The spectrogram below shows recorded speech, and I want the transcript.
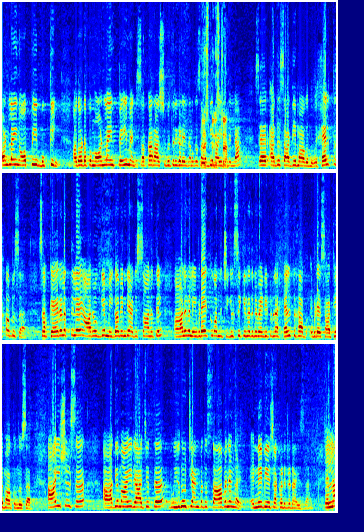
Online O P booking അതോടൊപ്പം ഓൺലൈൻ പേയ്മെന്റ് സർക്കാർ ആശുപത്രികളിൽ നമുക്ക് സാധ്യമായിരുന്നില്ല. സാർ അത് സാധ്യമാകുന്നു. ഹെൽത്ത് ഹബ്ബ് സാർ. സാർ കേരളത്തിലെ ആരോഗ്യ മികവിന്റെ അടിസ്ഥാനത്തിൽ ആളുകൾ ഇവിടേക്ക് വന്ന് ചികിത്സിക്കുന്നതിന് വേണ്ടിയിട്ടുള്ള ഹെൽത്ത് ഹബ് ഇവിടെ സാധ്യമാക്കുന്നു സാർ. ആയുഷിൽ സാർ ആദ്യമായി രാജ്യത്ത് ഇരുന്നൂറ്റി അൻപത് സ്ഥാപനങ്ങൾ N A B H accredited ആയി എല്ലാ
